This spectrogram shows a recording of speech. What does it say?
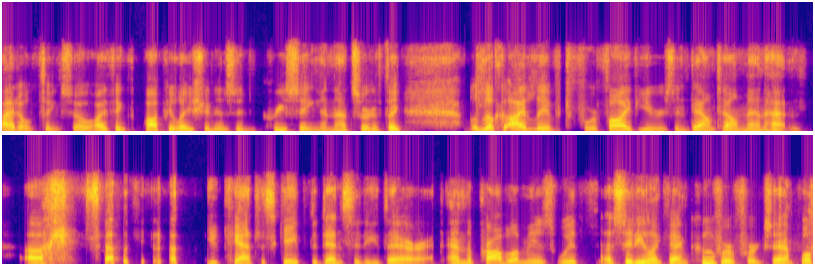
I don't think so. I think the population is increasing and that sort of thing. Look, I lived for five years in downtown Manhattan. Uh, so, you know, you can't escape the density there. And the problem is with a city like Vancouver, for example,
